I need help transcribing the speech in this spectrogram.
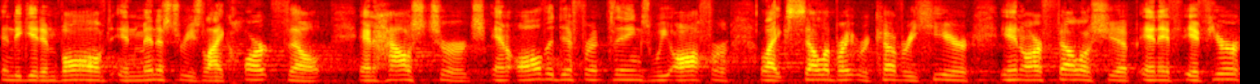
and to get involved in ministries like Heartfelt and House Church and all the different things we offer, like Celebrate Recovery here in our fellowship. And if, if you're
